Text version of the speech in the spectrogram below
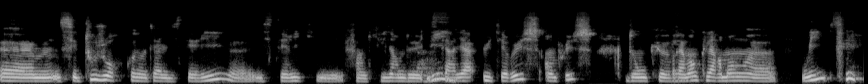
Euh, c'est toujours connoté à l'hystérie, hystérie qui, enfin, qui vient de l'hystéria utérus en plus. Donc, vraiment, clairement, oui, c'est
